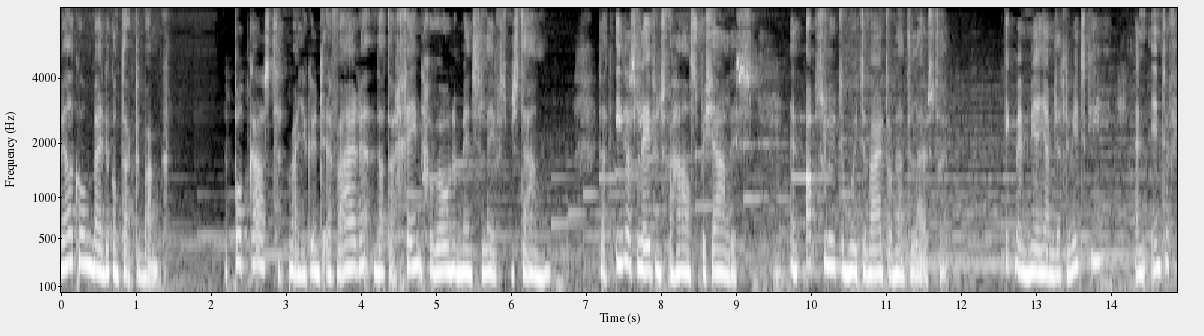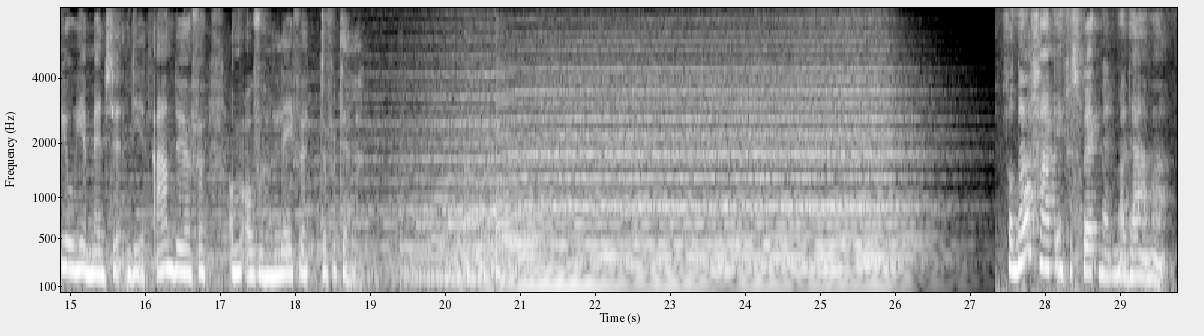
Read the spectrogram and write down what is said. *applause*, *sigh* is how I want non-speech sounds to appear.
Welkom bij de Contactenbank. De podcast waar je kunt ervaren dat er geen gewone mensenlevens bestaan. Dat ieders levensverhaal speciaal is en absoluut de moeite waard om naar te luisteren. Ik ben Mirjam Zetlewitzki en interview hier mensen die het aandurven om over hun leven te vertellen. Vandaag ga ik in gesprek met Madama.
